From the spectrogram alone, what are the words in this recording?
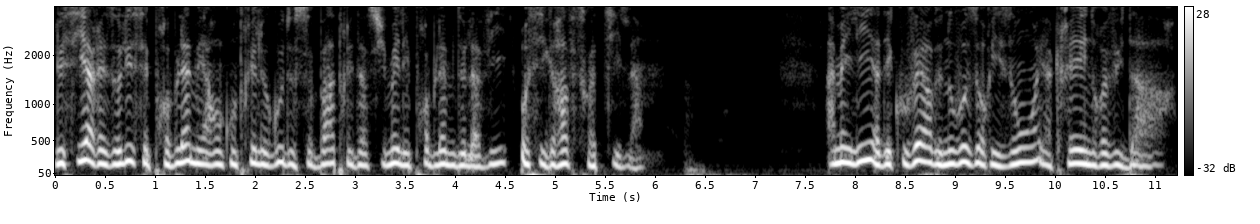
Lucie a résolu ses problèmes et a rencontré le goût de se battre et d'assumer les problèmes de la vie, aussi graves soient-ils. Amélie a découvert de nouveaux horizons et a créé une revue d'art.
